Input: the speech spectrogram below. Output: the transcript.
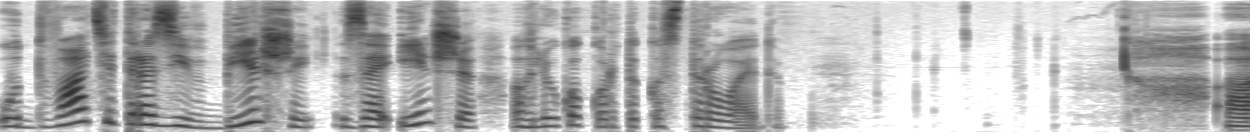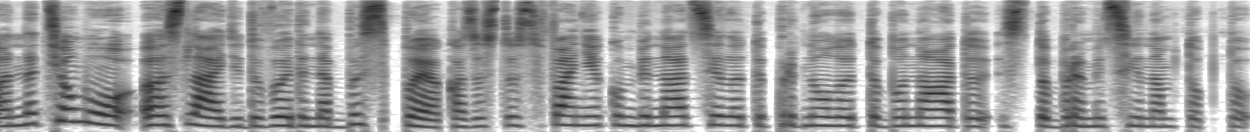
у 20 разів більший за інші глюкокортикостероїди. Е, На цьому е, слайді доведена безпека застосування комбінації летопринолу і табонату з тобраміцином, тобто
